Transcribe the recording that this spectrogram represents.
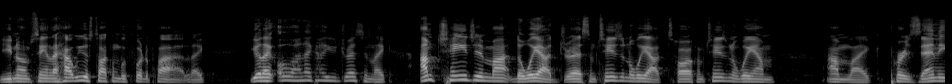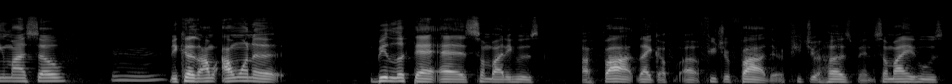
You know what I'm saying? Like how we was talking before the pod. Like you're like, oh, I like how you dressing. Like I'm changing my the way I dress. I'm changing the way I talk. I'm changing the way I'm, I'm like presenting myself mm-hmm. because I I want to be looked at as somebody who's a father, like a, a future father, a future husband, somebody who's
